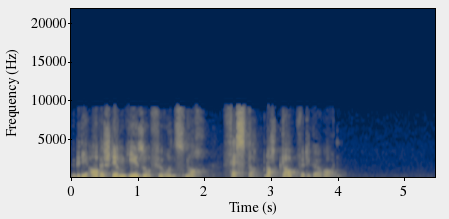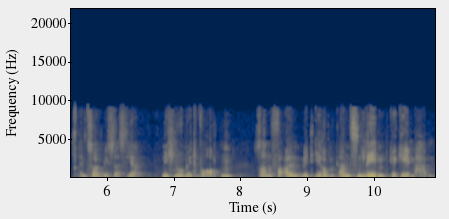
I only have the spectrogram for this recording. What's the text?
über die Auferstehung Jesu für uns noch fester, noch glaubwürdiger geworden. Ein Zeugnis, das wir nicht nur mit Worten, sondern vor allem mit ihrem ganzen Leben gegeben haben,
